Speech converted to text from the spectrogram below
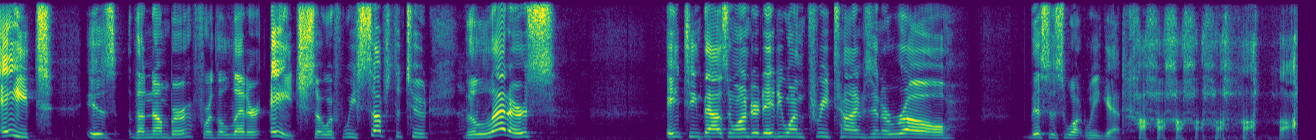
8 is the number for the letter H. So if we substitute the letters 18,181 three times in a row, this is what we get. Ha ha ha ha ha ha.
